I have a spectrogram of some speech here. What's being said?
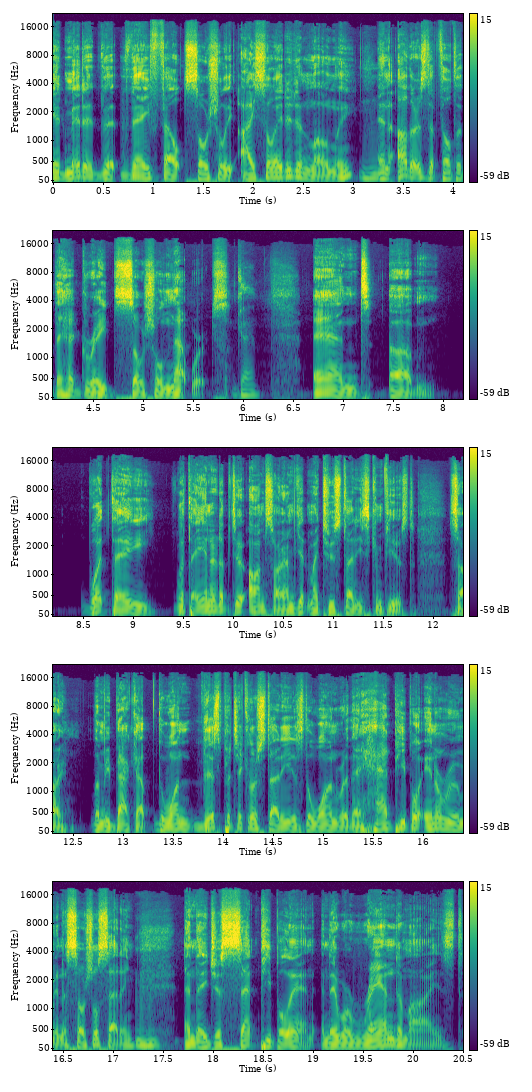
admitted that they felt socially isolated and lonely, and others that felt that they had great social networks Okay. and um, what they what they ended up doing. Oh, I'm sorry, I'm getting my two studies confused. Sorry, let me back up. The one this particular study is the one where they had people in a room in a social setting, and they just sent people in, and they were randomized,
